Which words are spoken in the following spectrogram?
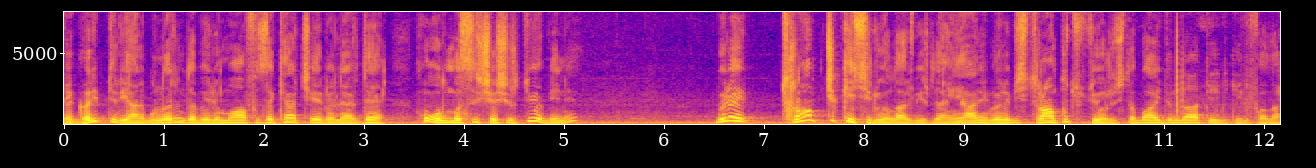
ve gariptir yani bunların da böyle muhafazakar çevrelerde olması şaşırtıyor beni. Böyle Trumpçı kesiliyorlar birden. Yani böyle biz Trump'ı tutuyoruz işte Biden daha tehlikeli falan.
